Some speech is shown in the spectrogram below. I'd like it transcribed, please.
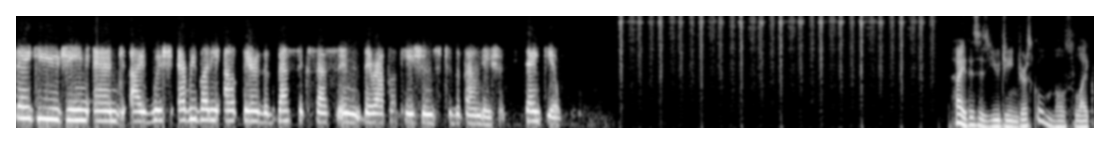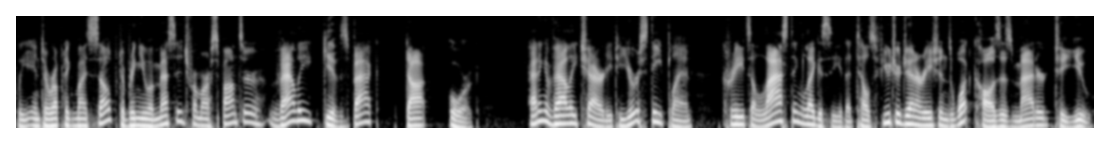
Thank you, Eugene, and I wish everybody out there the best success in their applications to the foundation. Thank you. Hi, this is Eugene Driscoll, most likely interrupting myself to bring you a message from our sponsor, ValleyGivesBack.org. Adding a Valley charity to your estate plan creates a lasting legacy that tells future generations what causes mattered to you.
